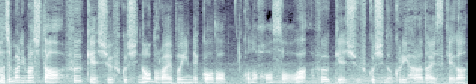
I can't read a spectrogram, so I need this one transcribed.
始まりました。風景修復師のドライブインレコード。この放送は風景修復師の栗原大輔が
